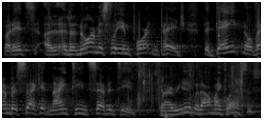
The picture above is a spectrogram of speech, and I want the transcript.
but it's a, an enormously important page. The date, November 2nd, 1917. Can I read it without my glasses?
